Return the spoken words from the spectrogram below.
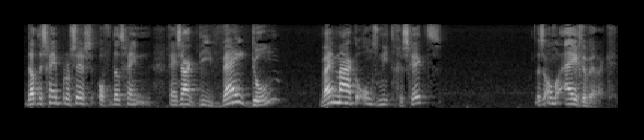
dat is geen proces, of dat is geen, geen zaak die wij doen. Wij maken ons niet geschikt. Dat is allemaal eigen werk.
